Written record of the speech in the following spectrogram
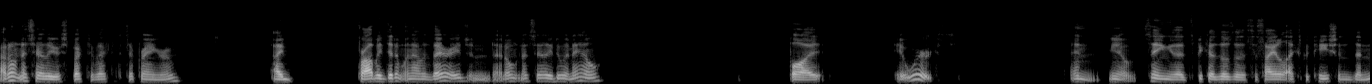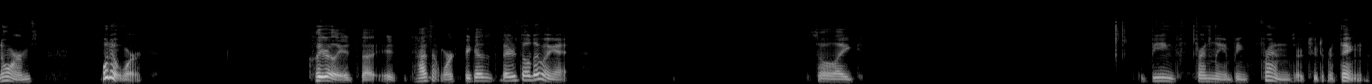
I don't necessarily respect the fact that it's a praying room. I probably did it when I was their age and I don't necessarily do it now. but it works. And, you know, saying that's because those are the societal expectations and norms wouldn't work. Clearly, it's uh, it hasn't worked because they're still doing it. So, like, being friendly and being friends are two different things.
